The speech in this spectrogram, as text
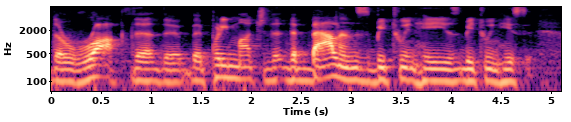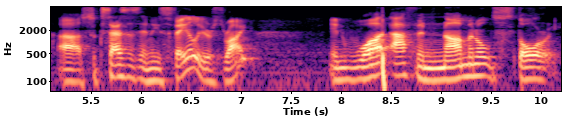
the rock, the the, the pretty much the, the balance between his between his uh, successes and his failures, right? And what a phenomenal story!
